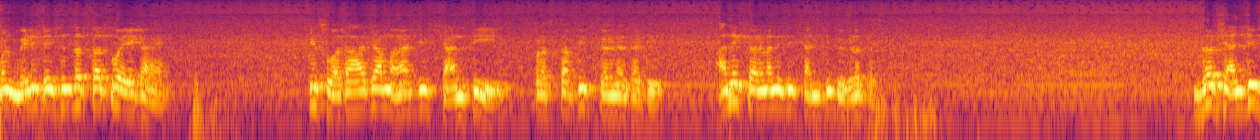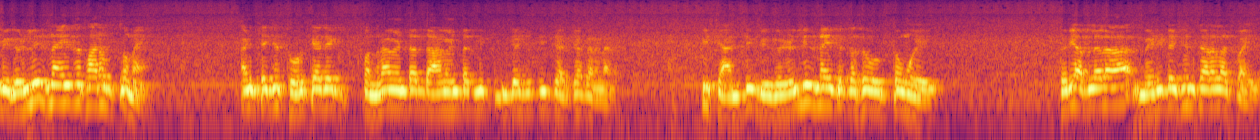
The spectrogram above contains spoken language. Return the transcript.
पण मेडिटेशनचं तत्व एक आहे की स्वतःच्या मनाची शांती प्रस्थापित करण्यासाठी अनेक कारणाने ती शांती बिघडत असते. जर शांती बिघडलीच नाही तर फार उत्तम आहे. आणि त्याची थोडक्यात एक पंधरा मिनटात दहा मिनटात मी तुमच्याशी ती चर्चा करणार की शांती बिघडलीच नाही तर कसं उत्तम होईल? तरी आपल्याला मेडिटेशन करायलाच पाहिजे.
